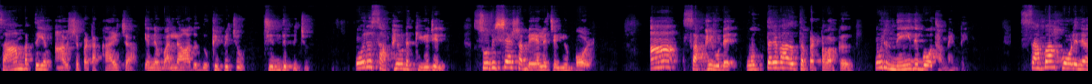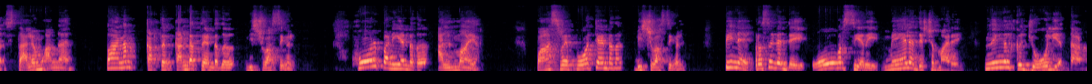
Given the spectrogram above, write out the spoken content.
സാമ്പത്തികം ആവശ്യപ്പെട്ട കാഴ്ച എന്നെ വല്ലാതെ ദുഃഖിപ്പിച്ചു ചിന്തിപ്പിച്ചു. ഒരു സഭയുടെ കീഴിൽ സുവിശേഷ വേല ചെയ്യുമ്പോൾ ആ സഭയുടെ ഉത്തരവാദിത്തപ്പെട്ടവർക്ക് ഒരു നീതിബോധം വേണ്ടേ? സഭാ ഹാളിന് സ്ഥലം വാങ്ങാൻ പണം കത്ത കണ്ടെത്തേണ്ടത് വിശ്വാസികൾ. ഹോൾ പണിയേണ്ടത് അൽമായർ. പാസ്റ്ററെ പോറ്റേണ്ടത് വിശ്വാസികൾ. പിന്നെ പ്രസിഡന്റ് ഓവർസിയറെ മേലധ്യക്ഷന്മാരെ നിങ്ങൾക്ക് ജോലി എന്താണ്?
